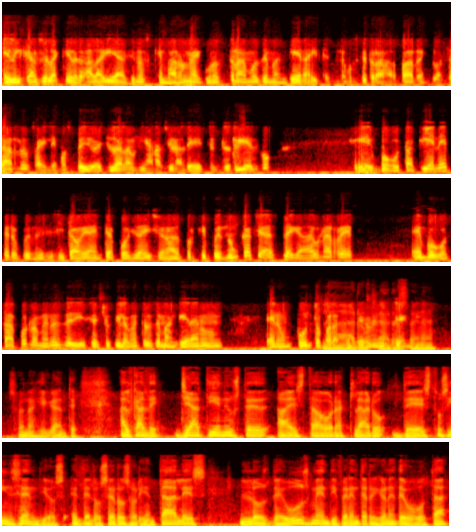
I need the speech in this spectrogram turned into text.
En el caso de la quebrada la vieja se nos quemaron algunos tramos de manguera y tendremos que trabajar para reemplazarlos. Ahí le hemos pedido ayuda a la Unidad Nacional de Gestión del Riesgo. Eh, Bogotá tiene, pero pues necesita obviamente apoyo adicional porque pues nunca se ha desplegado una red en Bogotá por lo menos de 18 kilómetros de manguera en un en un punto para atender un incendio. Suena, suena gigante. Alcalde, ¿ya tiene usted a esta hora claro de estos incendios, el de los cerros orientales, los de Usme en diferentes regiones de Bogotá,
